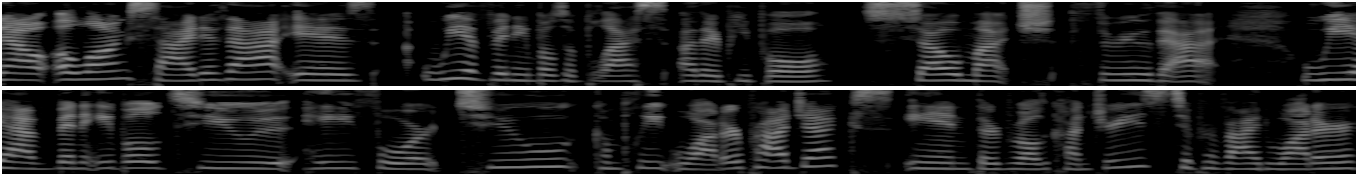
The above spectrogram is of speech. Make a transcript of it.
Now, alongside of that is we have been able to bless other people so much through that. We have been able to pay for two complete water projects in third world countries to provide water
